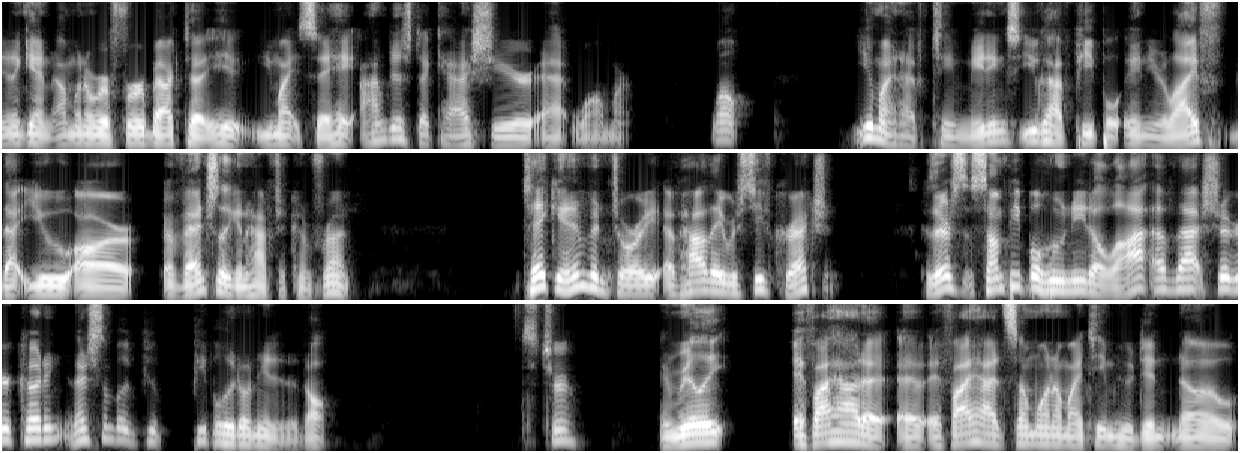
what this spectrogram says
And again, I'm going to refer back to you might say, hey, I'm just a cashier at Walmart. Well, you might have team meetings. You have people in your life that you are eventually going to have to confront. Take an inventory of how they receive correction. Because there's some people who need a lot of that sugar coating, and there's some people who don't need it at all. It's true. And really, if I had a if I had someone on my team who didn't know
